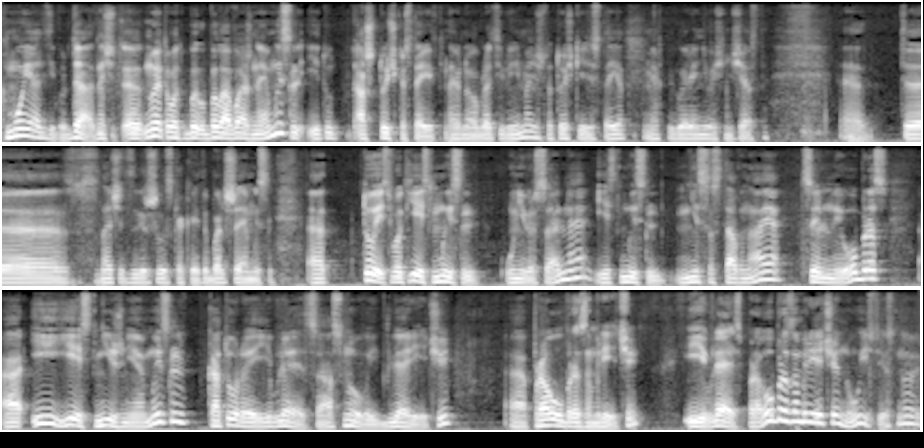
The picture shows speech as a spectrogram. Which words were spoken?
К мой адзибур. Да, значит, э, ну это вот был, была важная мысль, и тут аж точка стоит. Наверное, вы обратили внимание, что точки здесь стоят, мягко говоря, не очень часто. Это, значит, завершилась какая-то большая мысль. Э, то есть, вот есть мысль универсальная, есть мысль несоставная, цельный образ, э, и есть нижняя мысль, которая является основой для речи, прообразом речи, и являясь прообразом речи, ну, естественно,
